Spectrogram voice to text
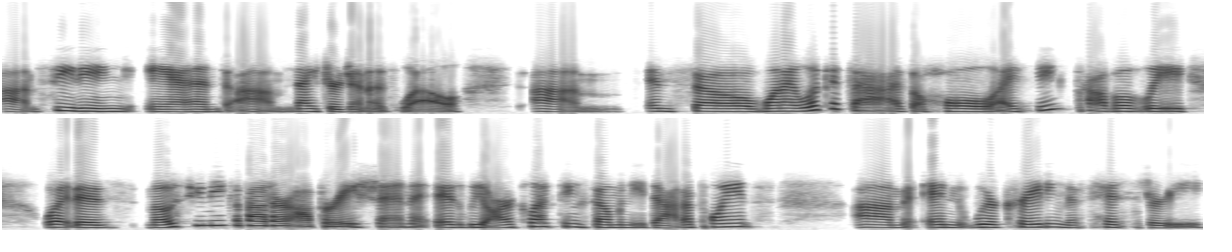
um, seeding and um, nitrogen as well. Um, and so when I look at that as a whole, I think probably what is most unique about our operation is we are collecting so many data points. Um, and we're creating this history.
